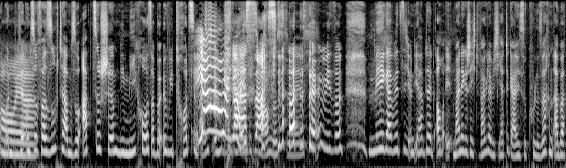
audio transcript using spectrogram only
oh, und ja. wir uns so versucht haben, so abzuschirmen, die Mikros, aber irgendwie trotzdem ja, im Kreis saßen. Das war irgendwie so mega witzig und ihr habt halt auch, meine Geschichte war, glaube ich, ich hatte gar nicht so coole Sachen, aber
